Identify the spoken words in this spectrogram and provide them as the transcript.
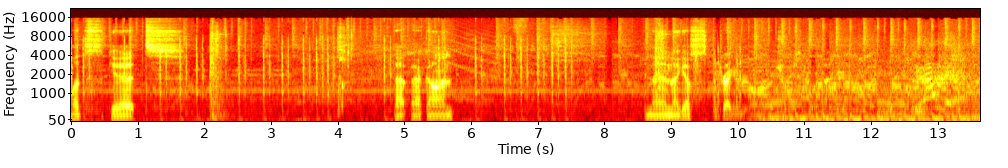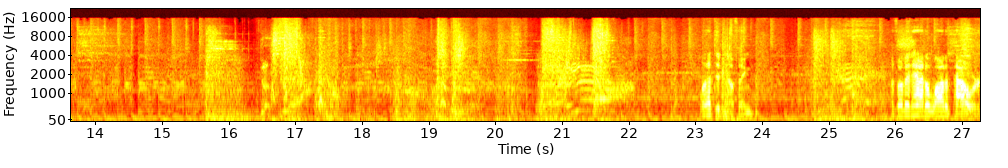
Let's get that back on. And then I guess the dragon. Well, that did nothing. I thought it had a lot of power.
